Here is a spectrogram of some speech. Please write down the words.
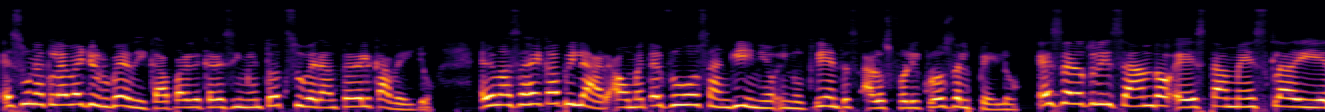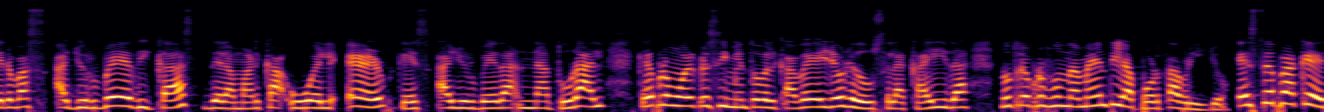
es una clave ayurvédica para el crecimiento exuberante del cabello. El masaje capilar aumenta el flujo sanguíneo y nutrientes a los folículos del pelo. Estaré utilizando esta mezcla de hierbas ayurvédicas de la marca Well Herb, que es ayurveda natural, que promueve el crecimiento del cabello, reduce la caída, nutre profundamente y aporta brillo. Este paquete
